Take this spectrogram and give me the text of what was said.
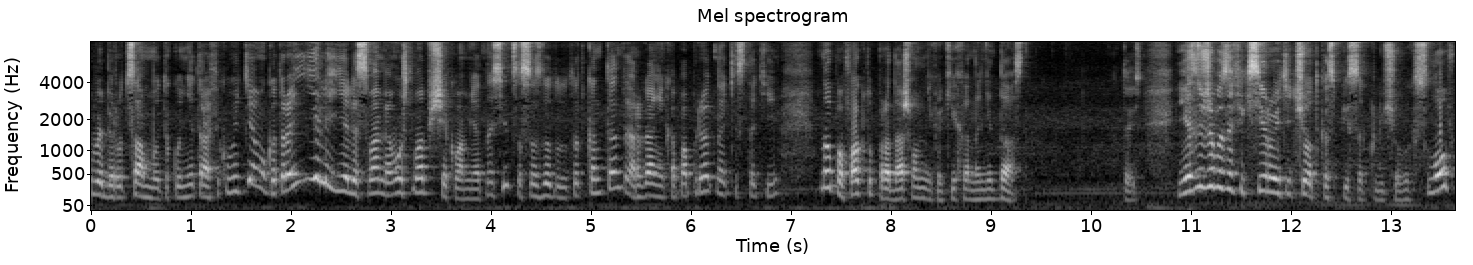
выберут самую такую нетрафиковую тему, которая еле-еле с вами, а может вообще к вам не относиться, создадут этот контент, органика попрет на эти статьи, но по факту продаж вам никаких она не даст. То есть, если же вы зафиксируете четко список ключевых слов,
